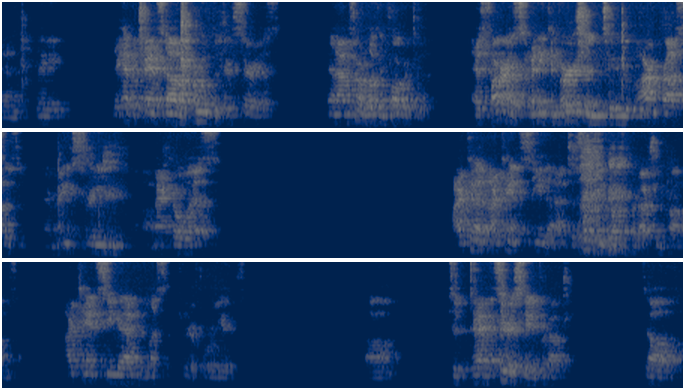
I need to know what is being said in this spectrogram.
And they, they have a chance now to prove that they're serious, and I'm sort of looking forward to it. As far as any conversion to ARM processors, their mainstream uh, Mac OS, I can't, I can't see that, just looking at what the production problems are. I can't see that in less than three or four years. Um, to, to have it seriously in production. So,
